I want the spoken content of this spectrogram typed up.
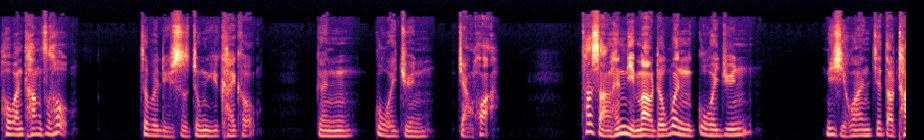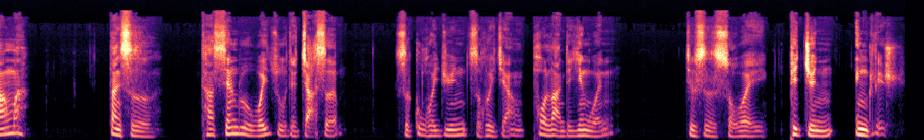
喝完汤之后，这位女士终于开口跟顾维钧讲话。她想很礼貌地问顾维钧：“你喜欢这道汤吗？”但是她先入为主的假设是顾维钧只会讲破烂的英文。就是所谓 Pigeon English，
